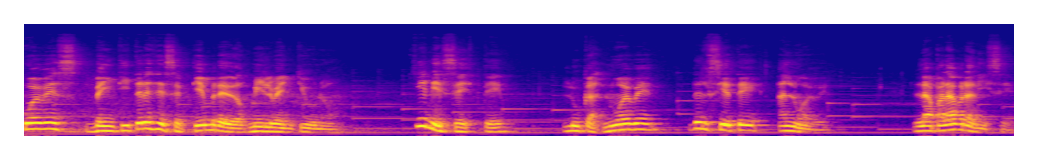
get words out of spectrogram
Jueves 23 de septiembre de 2021. ¿Quién es este? Lucas 9, del 7 al 9. La palabra dice,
